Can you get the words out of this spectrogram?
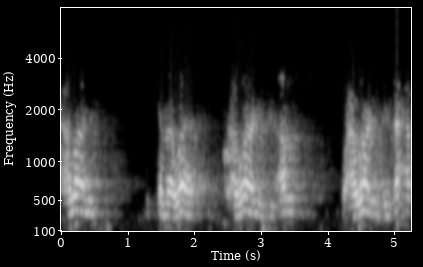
عوالم في السماوات وعوالم في الأرض وعوالم في البحر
